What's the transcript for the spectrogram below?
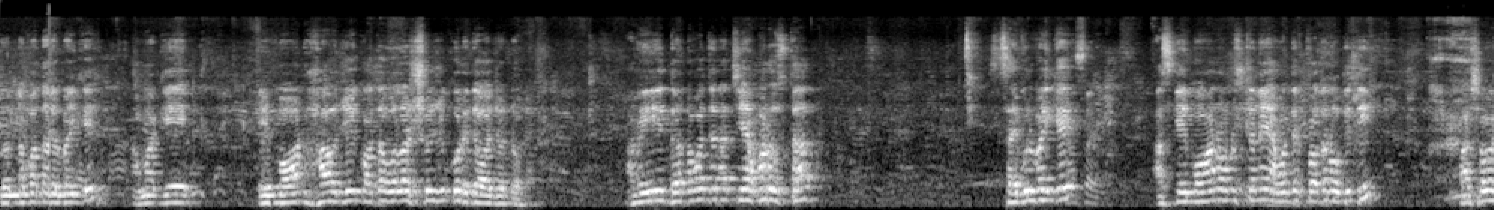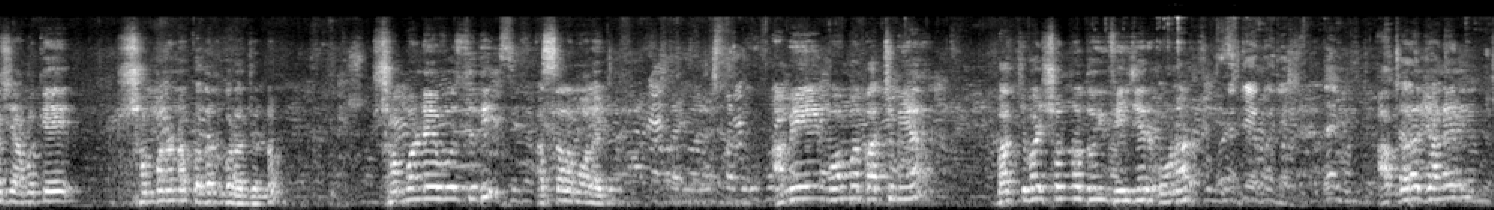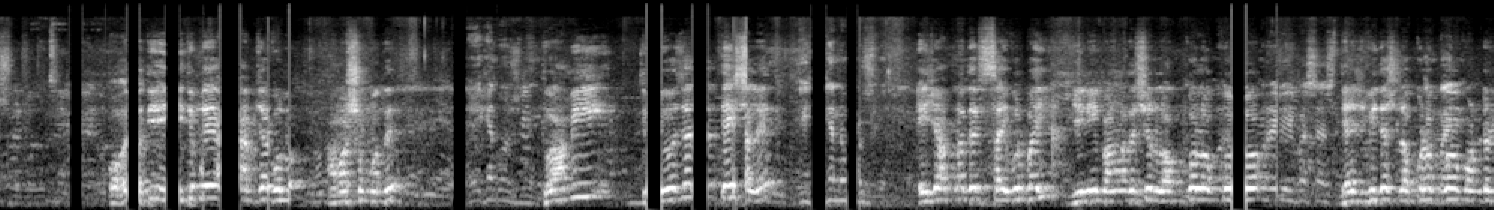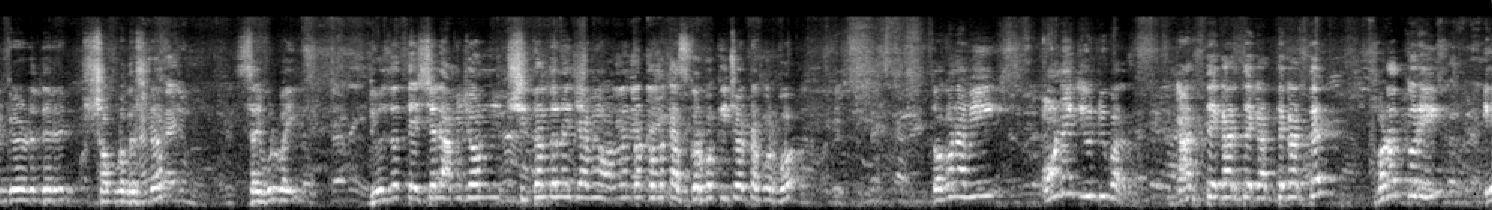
ধন্যবাদ আলু ভাইকে। আমাকে এই মন হাউজে কথা বলার সুযোগ করে দেওয়ার জন্য। আমি ধন্যবাদ জানাচ্ছি আমার উস্তাদ সাইবুল ভাইকে। আজকে এই মহান অনুষ্ঠানে আমাদের প্রধান অতিথি, পাশাপাশি আমাকে সম্মাননা প্রদান করার জন্য। সম্মানীয় উপস্থিতি, আসসালামু আলাইকুম। আমি মোহাম্মদ বাচ্চু মিয়া, বাচ্চু ভাই শূন্য দুই ফেজের ওনার। আপনারা জানেন আমার সম্বন্ধে। তো আমি দুই হাজার তেইশ সালে এই যে আপনাদের সাইবুল ভাই, যিনি বাংলাদেশের লক্ষ লক্ষ দেশ বিদেশ লক্ষ লক্ষ কন্টেন্ট ক্রিয়েটরদের স্বপ্নদ্রষ্টা সাইবুল ভাই, দুই হাজার তেইশ সালে আমি যখন সিদ্ধান্ত নিই যে আমি অনলাইন প্ল্যাটফর্মে কাজ করব, কিছু একটা করব, তখন আমি অনেক ইউটিউবার কাটতে কাটতে কাটতে কাটতে হঠাৎ করেই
